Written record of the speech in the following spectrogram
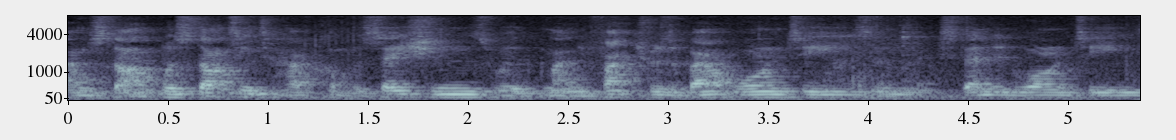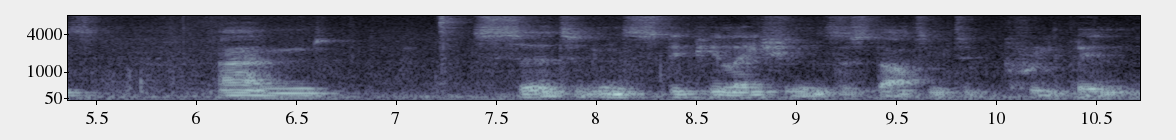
I'm start, we're starting to have conversations with manufacturers about warranties and extended warranties, and certain stipulations are starting to creep in,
